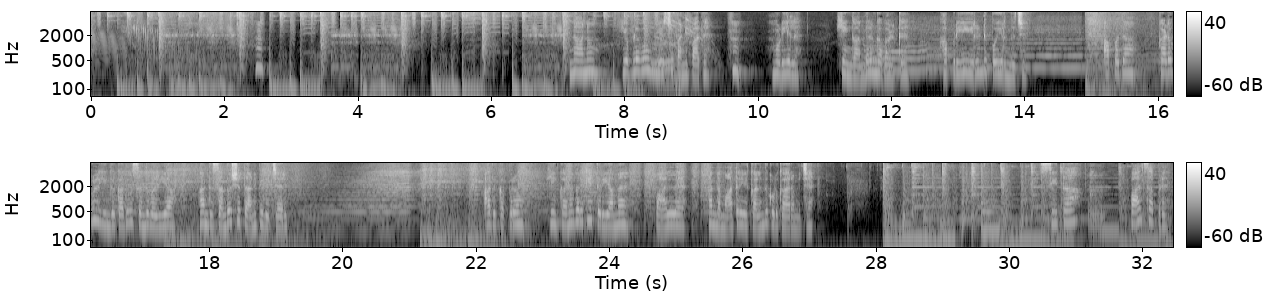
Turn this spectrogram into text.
நானும் எவ்வளவோ முயற்சி பண்ணி பார்த்தேன். முடியல. எங்க அந்தரங்க வாழ்க்கை அப்படியே இருண்டு போய் இருந்துச்சு அப்பதான் கடவுள் எங்க கதவு சந்து வழியா அந்த சந்தோஷத்தை அனுப்பி வச்சாரு. அதுக்கப்புறம் என் கணவருக்கே தெரியாம பால்ல அந்த மாத்திரையை கலந்து கொடுக்க ஆரம்பிச்சேன். சீதா பால் சாப்பிடு.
